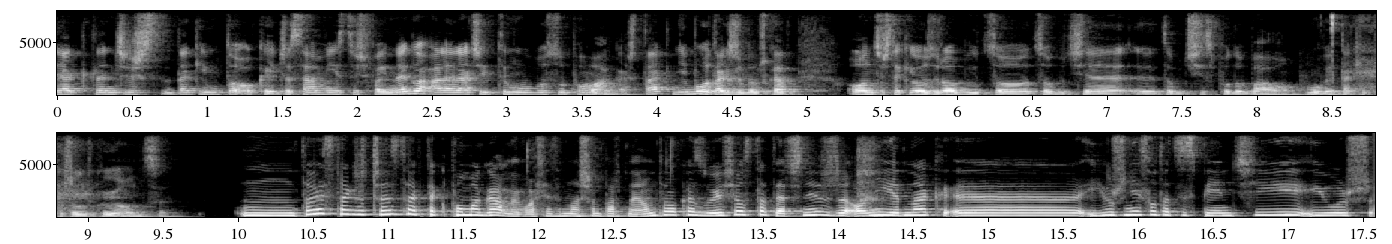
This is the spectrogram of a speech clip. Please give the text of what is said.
jak tańczysz z takim, to okej, czasami jest coś fajnego, ale raczej Ty mu po prostu pomagasz, tak? Nie było tak, żeby na przykład on coś takiego zrobił, co, co, by, cię, y, co by Ci się spodobało. Mówię, taki początkujący. Mm, To jest tak, że często jak tak pomagamy właśnie tym naszym partnerom, to okazuje się ostatecznie, że oni jednak e, już nie są tacy spięci, już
